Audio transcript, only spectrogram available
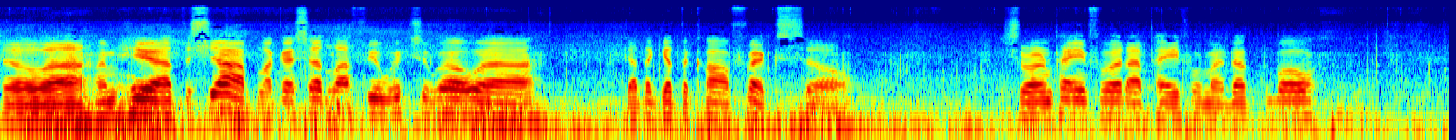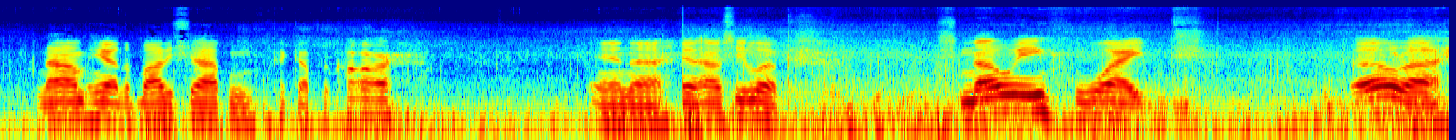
So uh, I'm here at the shop. Like I said last few weeks ago, uh, got to get the car fixed. So I'm paying for it. I pay for my deductible. Now I'm here at the body shop and pick up the car. And uh, how she look? Snowy white. All right.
